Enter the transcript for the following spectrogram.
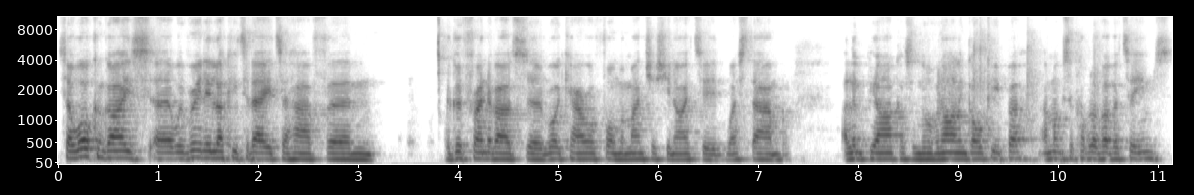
so, welcome, guys. Uh, we're really lucky today to have um, a good friend of ours, uh, Roy Carroll, former Manchester United, West Ham, Olympiacos, and Northern Ireland goalkeeper, amongst a couple of other teams.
